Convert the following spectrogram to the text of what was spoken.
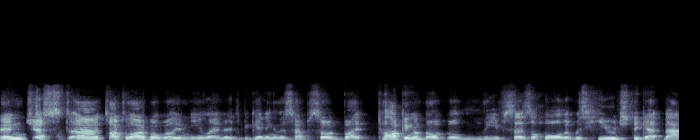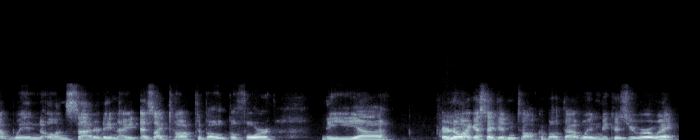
and just uh, talked a lot about William Nylander at the beginning of this episode, but talking about the Leafs as a whole, it was huge to get that win on Saturday night, as I talked about before the. Uh, or no, I guess I didn't talk about that win because you were away.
